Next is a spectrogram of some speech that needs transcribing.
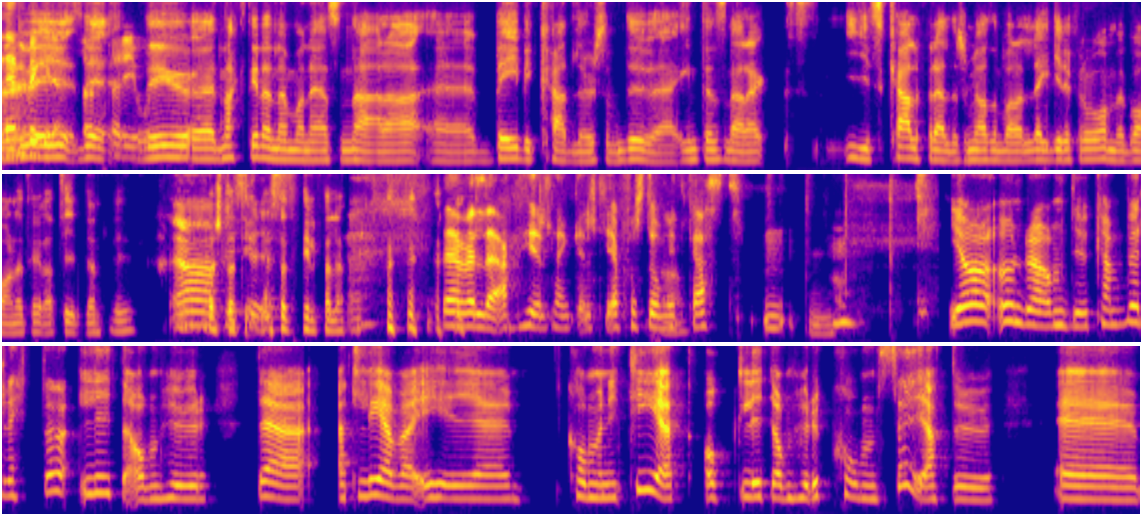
det är begränsad det, period. Det är ju eh, nackdelen när man är en sån där eh, baby cuddler som du är, inte en sån där iskall förälder som jag som bara lägger ifrån med barnet hela tiden. Ja, första till, nästa tillfälle. Det är väl det helt enkelt. Jag får stå ja. mitt kast. Mm. Mm. Jag undrar om du kan berätta lite om hur det är att leva i eh, kommunitet och lite om hur det kom sig att du eh,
